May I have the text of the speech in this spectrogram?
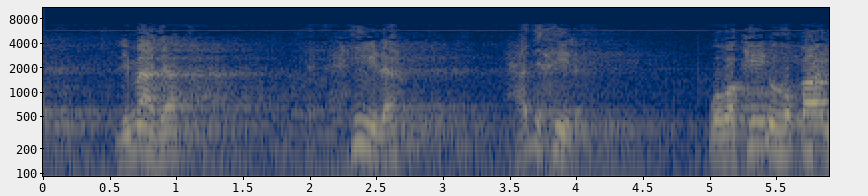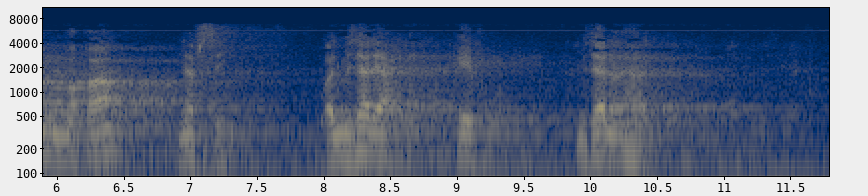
لماذا؟ حيلة هذه حيلة. ووكيله قائم مقام نفسه. والمثال يا أحمد كيف هو؟ مثالنا هذا.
